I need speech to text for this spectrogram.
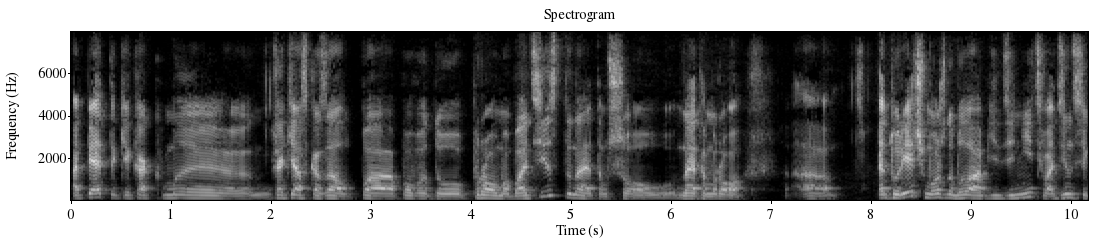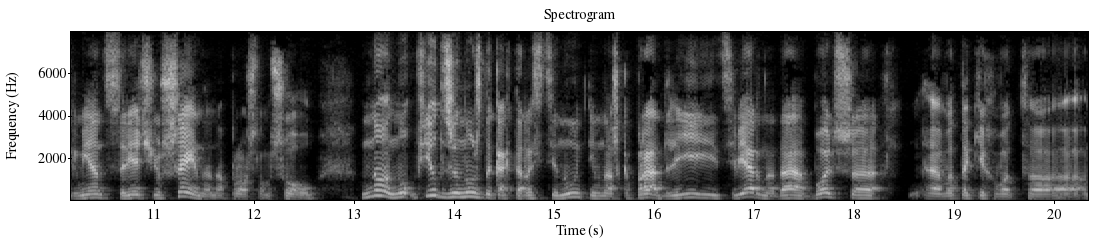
опять-таки, как мы, как я сказал по поводу промо Батисты на этом шоу, на этом Ро, а, эту речь можно было объединить в один сегмент с речью Шейна на прошлом шоу. Но ну, фьюд же нужно как-то растянуть, немножко продлить, верно, да, больше э, вот таких вот э,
